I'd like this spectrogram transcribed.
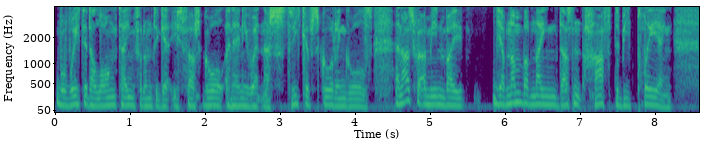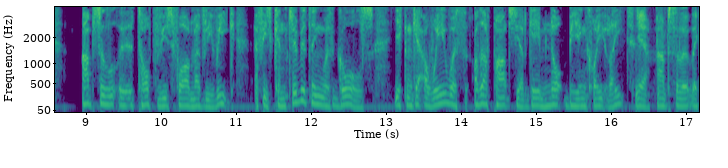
we waited a long time for him to get his first goal, and then he went in a streak of scoring goals. And that's what I mean by your number nine doesn't have to be playing absolutely at the top of his form every week. If he's contributing with goals, you can get away with other parts of your game not being quite right. Yeah, absolutely.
